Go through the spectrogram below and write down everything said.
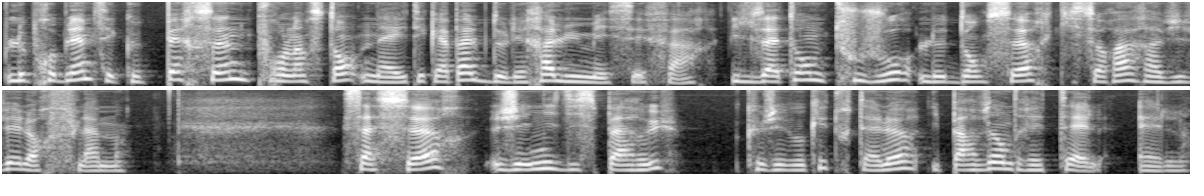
le problème c'est que personne pour l'instant n'a été capable de les rallumer, ces phares. Ils attendent toujours le danseur qui saura raviver leur flamme. Sa sœur, génie disparue, que j'évoquais tout à l'heure, y parviendrait-elle, elle?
